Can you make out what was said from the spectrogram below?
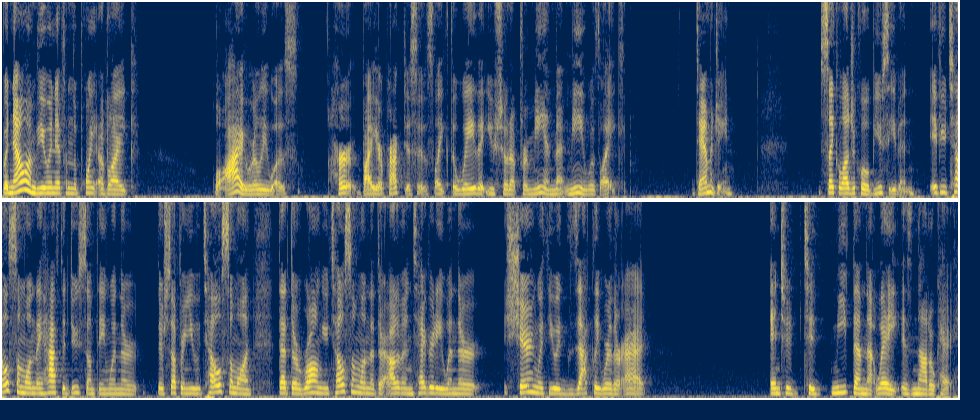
But now I'm viewing it from the point of like well, I really was hurt by your practices. Like the way that you showed up for me and met me was like damaging. Psychological abuse even. If you tell someone they have to do something when they're they're suffering, you tell someone that they're wrong, you tell someone that they're out of integrity when they're sharing with you exactly where they're at and to to meet them that way is not okay.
